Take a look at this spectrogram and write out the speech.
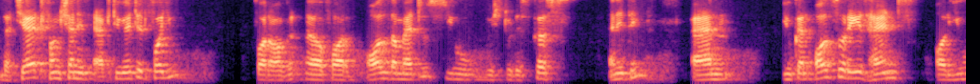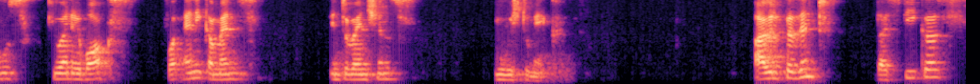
The chat function is activated for you for, uh, for all the matters you wish to discuss anything. And you can also raise hands or use Q&A box for any comments, interventions you wish to make. I will present the speakers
